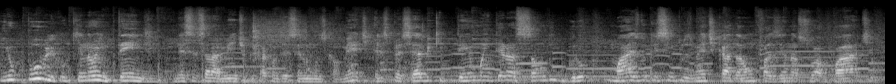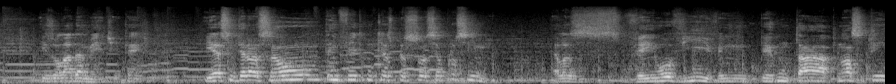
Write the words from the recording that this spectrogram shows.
E o público que não entende necessariamente o que está acontecendo musicalmente, eles percebem que tem uma interação do grupo mais do que simplesmente cada um fazendo a sua parte isoladamente, entende? E essa interação tem feito com que as pessoas se aproximem elas vêm ouvir, vêm perguntar, nossa, tem,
